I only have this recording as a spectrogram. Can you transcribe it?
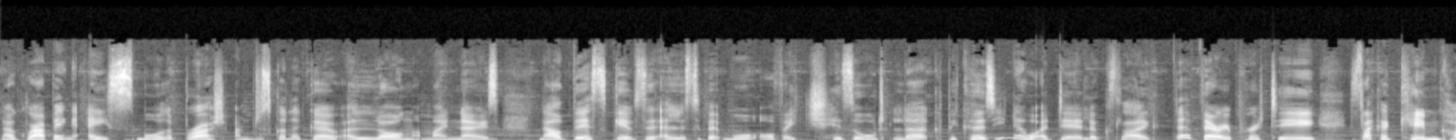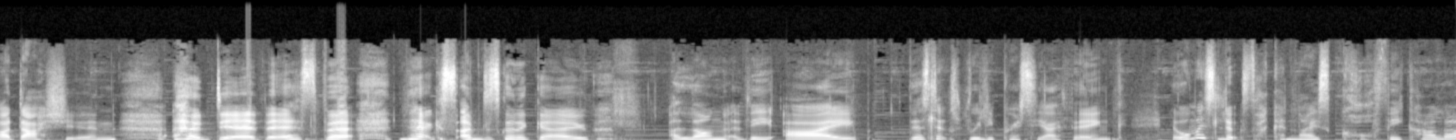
Now grabbing a smaller brush I'm just going to go along my nose. Now this gives it a little bit more of a chiseled look because you know what a deer looks like. They're very pretty. It's like a Kim Kardashian uh, deer this but next I'm just going to go along the eye. This looks really pretty I think. It almost looks like a nice coffee colour.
